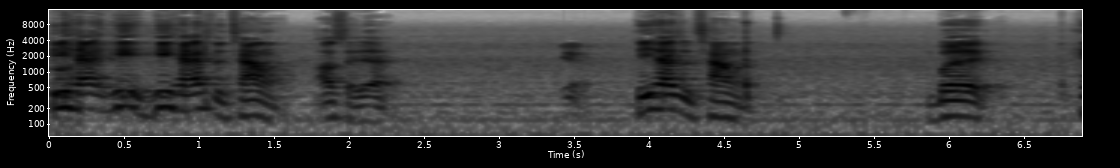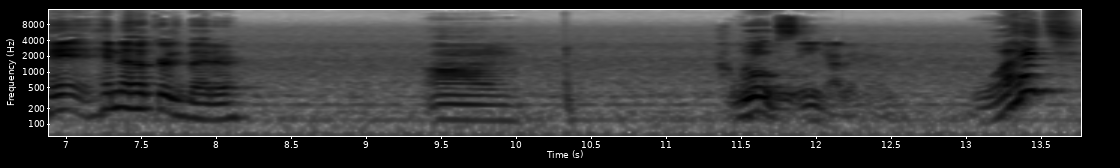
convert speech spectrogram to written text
he had he he has the talent. I'll say that Yeah, he has the talent. But Hen- Hendon Hooker is better. Um, what are you Whoa. seeing out of him? What?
